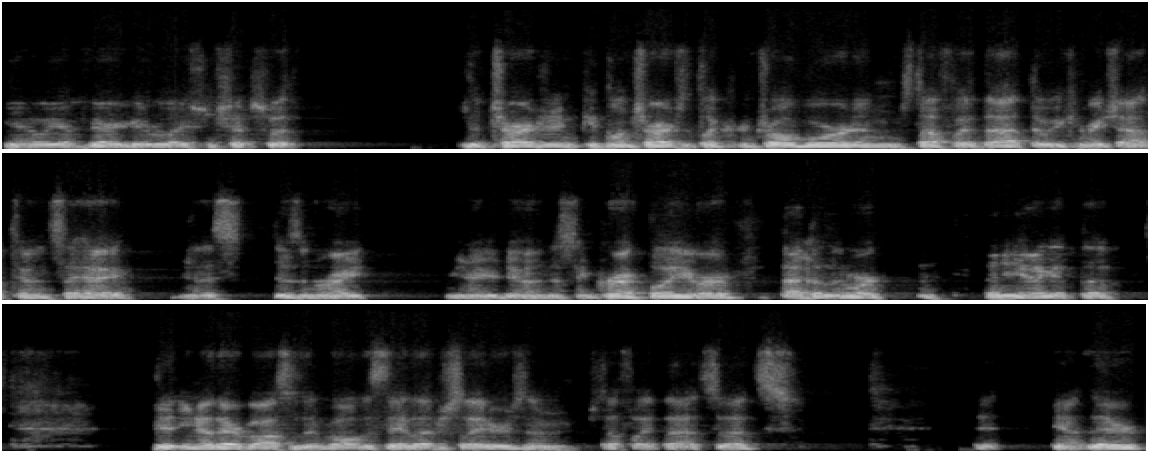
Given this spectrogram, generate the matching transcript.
you know, we have very good relationships with the charging people in charge of the liquor control board and stuff like that that we can reach out to and say, hey, you know, this isn't right. You know, you're doing this incorrectly, or if that doesn't work, then you know, get the, get, you know, their bosses involved, the state legislators and stuff like that. So that's, it, you know, they're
